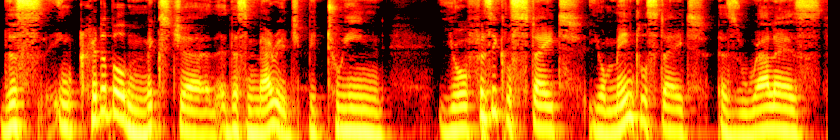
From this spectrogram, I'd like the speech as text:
this incredible mixture, this marriage between your physical state, your mental state, as well as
